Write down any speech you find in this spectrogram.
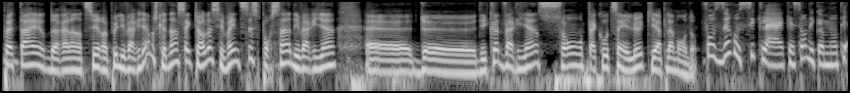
peut-être de ralentir un peu les variants, parce que dans ce secteur-là, c'est 26 des variants, euh, de, des cas de variants sont à Côte-Saint-Luc et à Plamondon. faut se dire aussi que la question des communautés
